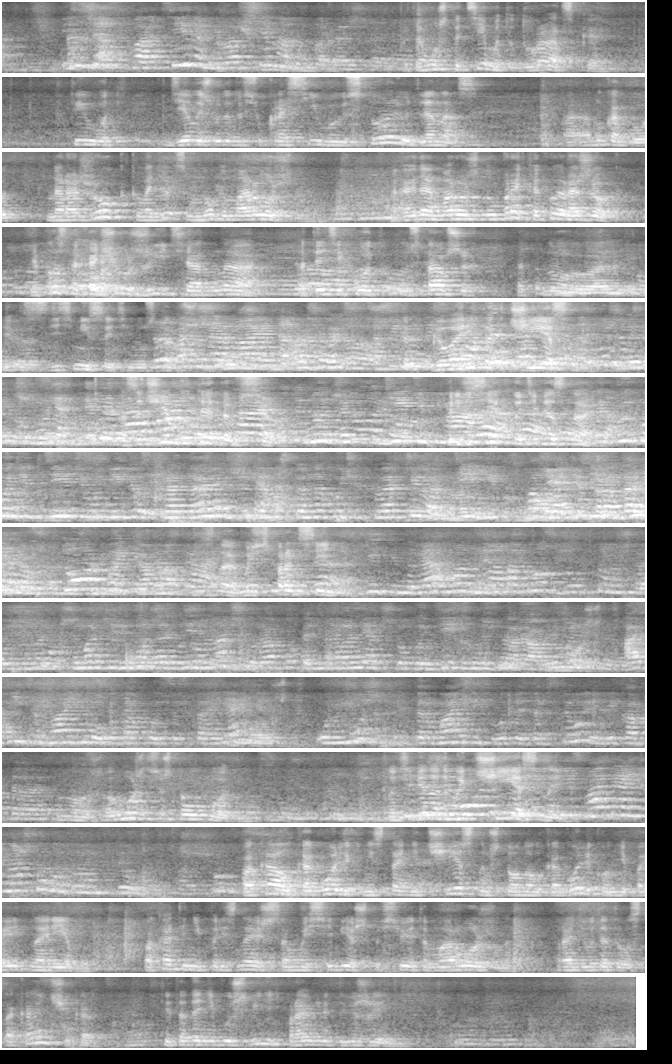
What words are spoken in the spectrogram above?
и сейчас с квартирами вообще надо подождать. Потому что тема-то дурацкая. Ты вот делаешь вот эту всю красивую историю для нас, а, ну как бы вот на рожок кладется много мороженого. А когда мороженое убрать, какой рожок? Я просто хочу жить одна от этих вот уставших, ну, а, с детьми с этими уставшими. Говори так честно. А зачем вот это все? При всех, кто тебя знает. Так выходят дети у нее страдают того, что она хочет квартиру, а где их? Дети страдают, потому Не знаю, мы сейчас про Ксению. На вопрос был в том, что матери может, начал работать над тем, чтобы дети выздоравливали, а видя мое вот такое состояние, он может притормозить вот это все или как-то... Может. Он может все что угодно. Но тебе надо быть честной. Несмотря ни на что, вот он. Пока алкоголик не станет честным, что он алкоголик, он не поедет на ребу. Пока ты не признаешь самой себе, что все это мороженое ради вот этого стаканчика, ты тогда не будешь видеть правильных движений.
